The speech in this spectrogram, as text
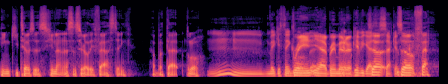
in ketosis, you're not necessarily fasting. How about that little Mm, make you think. brain? Yeah, brain better. We'll give you guys so, a second. So fa-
